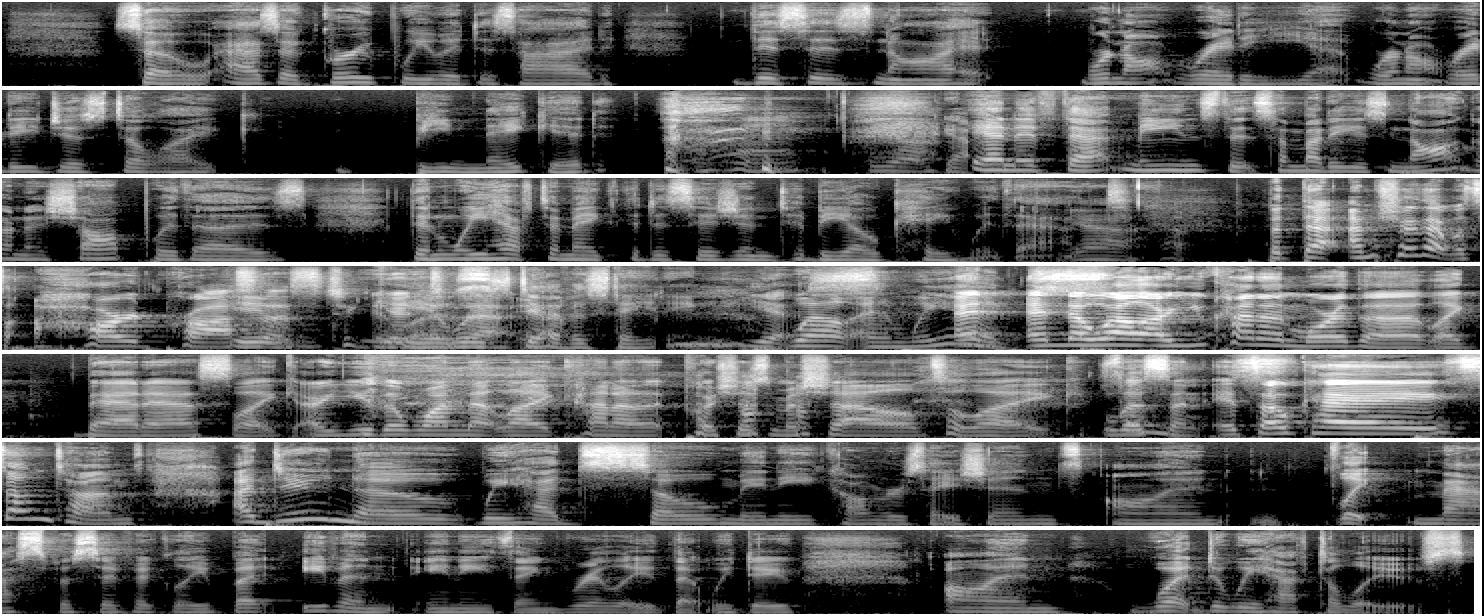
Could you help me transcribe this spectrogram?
So as a group, we would decide this is not, we're not ready yet. We're not ready just to like be naked. Mm-hmm. yeah And if that means that somebody is not going to shop with us, then we have to make the decision to be okay with that. yeah but that i'm sure that was a hard It, process to get it to was that. Yeah. devastating. Yes. Well, and we had and and noelle are you kind of more the like badass like are you the one that like kind of pushes michelle to like listen it's okay Sometimes I do know we had so many conversations on like mass specifically, but even anything really that we do on what do we have to lose.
